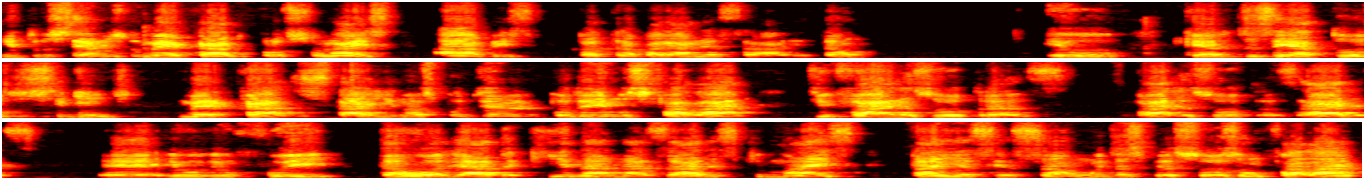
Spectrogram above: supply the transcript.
e trouxemos do mercado profissionais hábeis para trabalhar nessa área. Então, eu quero dizer a todos o seguinte: o mercado está aí. Nós poderíamos falar de várias outras várias outras áreas. É, eu, eu fui dar uma olhada aqui na, nas áreas que mais está em ascensão. Muitas pessoas vão falar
